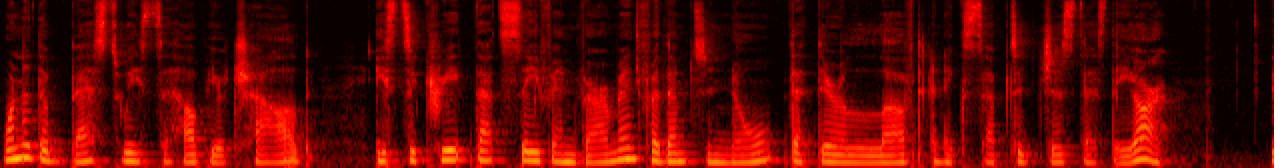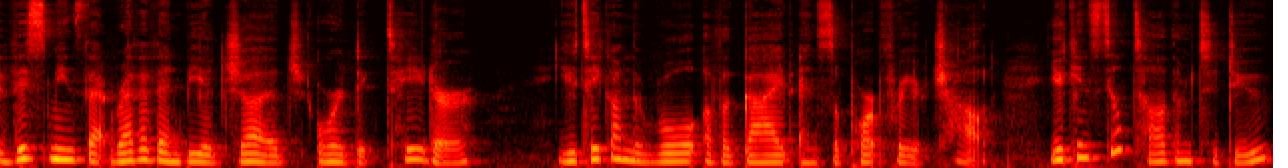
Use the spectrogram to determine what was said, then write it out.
One of the best ways to help your child is to create that safe environment for them to know that they're loved and accepted just as they are. This means that rather than be a judge or a dictator, you take on the role of a guide and support for your child. You can still tell them to do,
